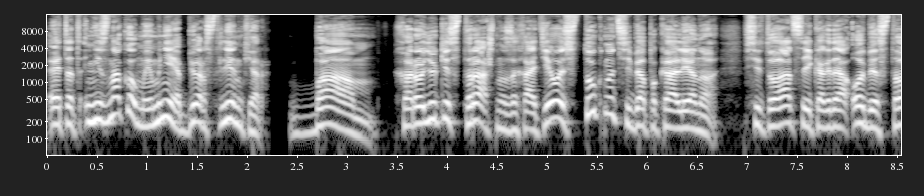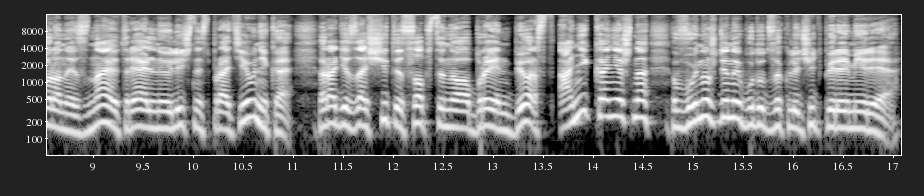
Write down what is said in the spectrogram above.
Этот незнакомый мне Бёрстлинкер». «Бам!» Харуюки страшно захотелось стукнуть себя по колену. В ситуации, когда обе стороны знают реальную личность противника, ради защиты собственного Burst, они, конечно, вынуждены будут заключить перемирие.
